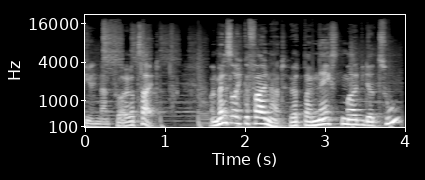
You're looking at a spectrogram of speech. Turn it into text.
Vielen Dank für eure Zeit. Und wenn es euch gefallen hat, hört beim nächsten Mal wieder zu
